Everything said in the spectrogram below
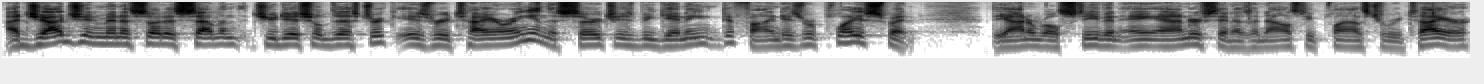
A judge in Minnesota's 7th Judicial District is retiring and the search is beginning to find his replacement. The Honorable Stephen A. Anderson has announced he plans to retire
